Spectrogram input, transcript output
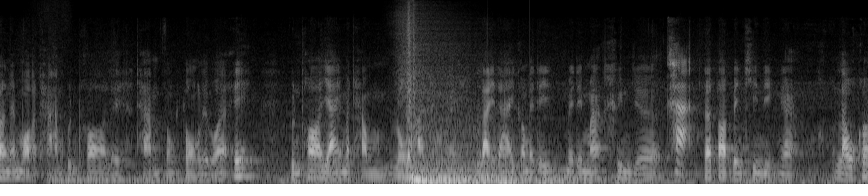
ตอนนั้นหมอถามคุณพ่อเลยถามตรงๆเลยว่า เอ๊ะ คุณพ่อย้ายมาทำโรงพยาบาลทำไมรายได้ก็ไม่ได้ไม่ได้มากขึ้นเยอะ ค่ะ แล้วตอนเป็นคลินิกเนี่ยเราก็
